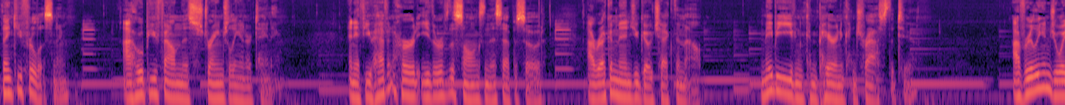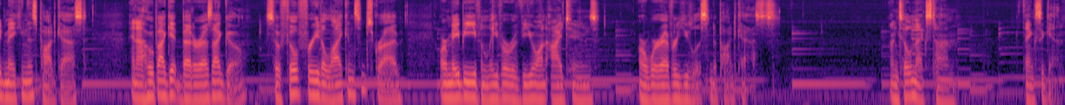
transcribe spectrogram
Thank you for listening. I hope you found this strangely entertaining. And if you haven't heard either of the songs in this episode, I recommend you go check them out. Maybe even compare and contrast the two. I've really enjoyed making this podcast, and I hope I get better as I go, so feel free to like and subscribe, or maybe even leave a review on iTunes or wherever you listen to podcasts. Until next time, thanks again.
